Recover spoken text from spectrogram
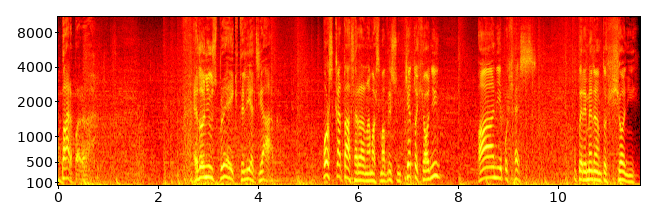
Μπάρμπαρα. Εδώ newsbreak.gr Πώς κατάφερα να μας μαυρίσουν και το χιόνι Πάνε οι εποχές που περιμέναν το χιόνι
